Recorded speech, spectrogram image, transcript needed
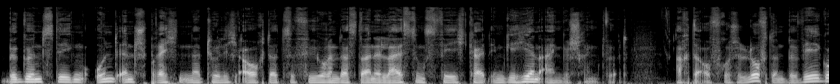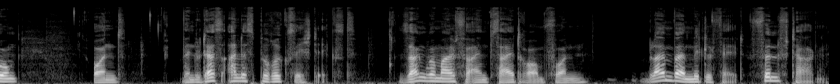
begünstigen und entsprechend natürlich auch dazu führen, dass deine Leistungsfähigkeit im Gehirn eingeschränkt wird. Achte auf frische Luft und Bewegung und wenn du das alles berücksichtigst, sagen wir mal für einen Zeitraum von, bleiben wir im Mittelfeld, fünf Tagen,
